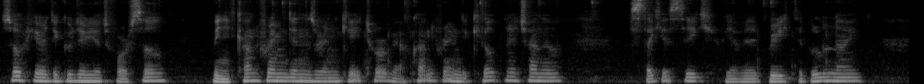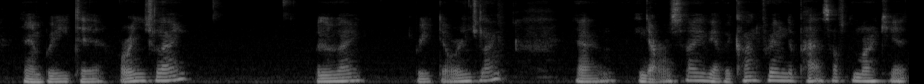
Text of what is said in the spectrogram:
So here the good area for sell. We need confirm the indicator. We have confirmed the Keltner channel stochastic, we have a break the blue line and break the orange line, blue line, break the orange line. And in the other side, we have a confirm the path of the market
